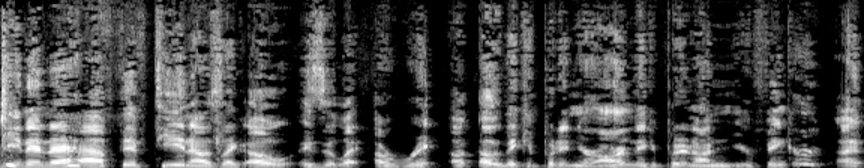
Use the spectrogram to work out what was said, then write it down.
14 and a half, 15, I was like, oh, is it like a ring? Uh, oh, they can put it in your arm. They can put it on your finger. I,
